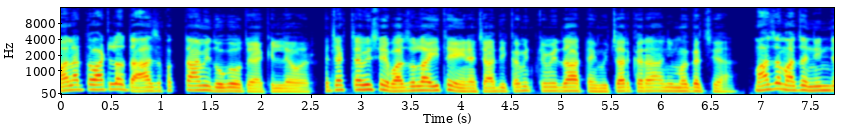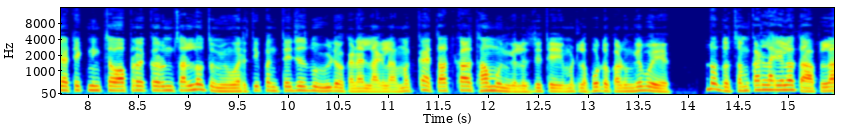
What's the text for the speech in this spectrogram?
मला तर वाटलं होतं आज फक्त आम्ही दोघं होतो या किल्ल्यावर. जगच्या विषय बाजूला इथे येण्याच्या आधी कमीत कमी दहा टाइम विचार करा आणि मगच या. माझं माझं निंजा टेक्निकचा वापर करून चाललो होतो मी वरती पण तेजस व्हिडिओ काढायला लागला. मग काय तात्काळ थांबून गेलो तिथे म्हटलं फोटो काढून घे एक. फोटो तो चमकाडला गेला होता आपला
